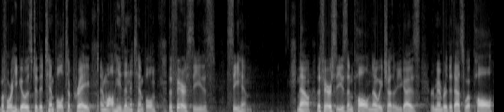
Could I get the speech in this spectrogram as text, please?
before he goes to the temple to pray. And while he's in the temple, the Pharisees see him. Now, the Pharisees and Paul know each other. You guys remember that that's what Paul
